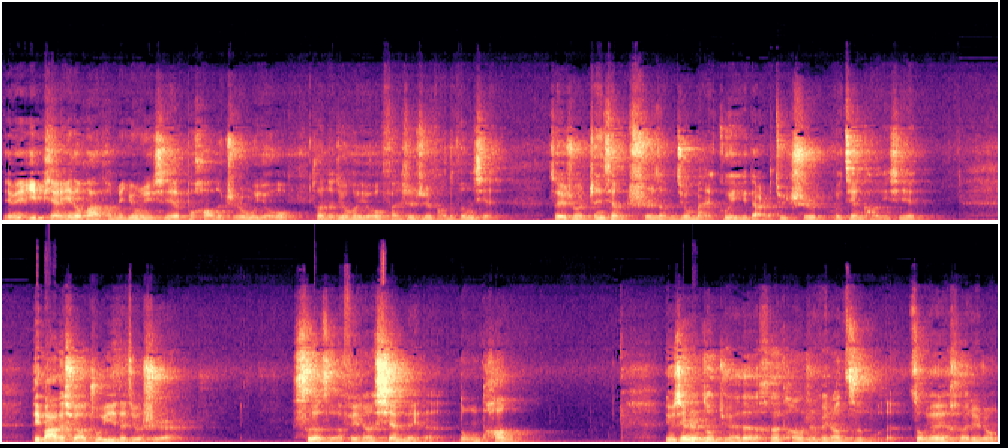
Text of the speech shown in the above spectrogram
因为一便宜的话，他们用一些不好的植物油，可能就会有反式脂肪的风险。所以说，真想吃，咱们就买贵一点的去吃，会健康一些。第八个需要注意的就是色泽非常鲜美的浓汤。有些人总觉得喝汤是非常滋补的，总愿意喝这种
